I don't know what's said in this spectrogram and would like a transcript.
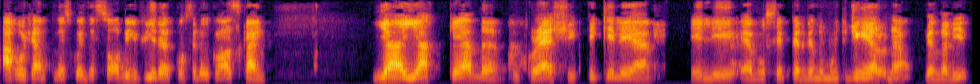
arrojado quando as coisas sobem, vira conservador quando elas caem. E aí a queda, o crash, o que, que ele é? Ele é você perdendo muito dinheiro, né? Vendo ali.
